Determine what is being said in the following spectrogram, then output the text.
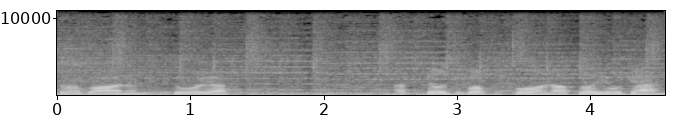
Zarbon and Dodoria. I've killed you both before and I'll kill you again.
